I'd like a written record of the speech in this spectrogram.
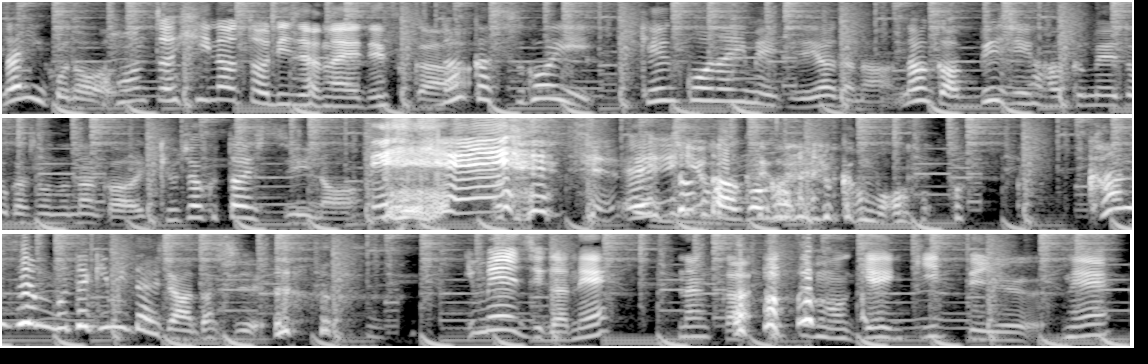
何この？本当火の鳥じゃないですか。なんかすごい健康なイメージで嫌だな。なんか美人白明とかそのなんか虚弱体質いいな。えええちょっと憧れるかも。完全無敵みたいじゃん私。イメージがねなんかいつも元気っていうね。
